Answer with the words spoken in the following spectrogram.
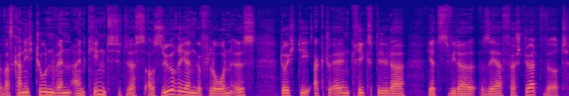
Was kann ich tun, wenn ein Kind, das aus Syrien geflohen ist, durch die aktuellen Kriegsbilder jetzt wieder sehr verstört wird?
